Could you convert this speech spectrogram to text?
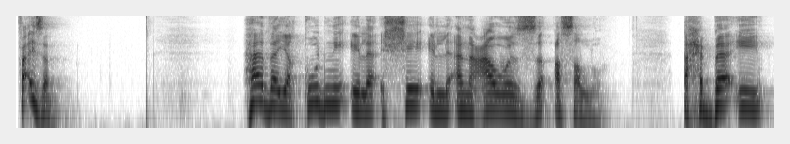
فإذا هذا يقودني إلى الشيء اللي أنا عاوز أصله. أحبائي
